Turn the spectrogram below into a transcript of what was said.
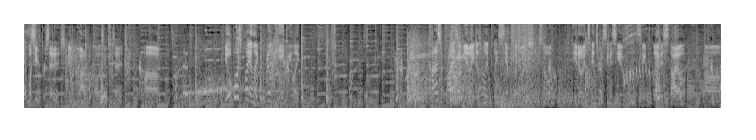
almost even percentage. I mean, we might as well call this even percentage. Um, Yobo's playing like real campy, like kind of surprising. You know, he doesn't really play Samus that much, so you know it's interesting to see him see him play this style. Um,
